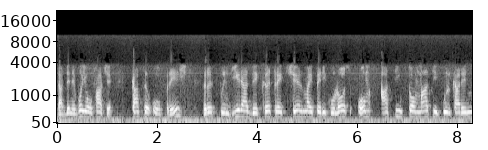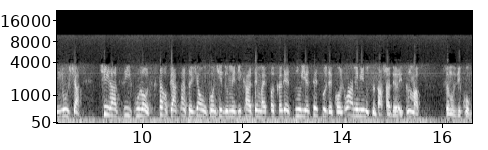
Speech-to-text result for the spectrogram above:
Dar de nevoie o face ca să oprești răspândirea de către cel mai periculos om asimptomaticul care nu și-a ceilalți îi cunosc, stau pe acasă, își iau un concediu medical, te mai păcălesc, nu e destul de col. Oamenii nu sunt așa de răi, sunt numai să nu zic cum.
